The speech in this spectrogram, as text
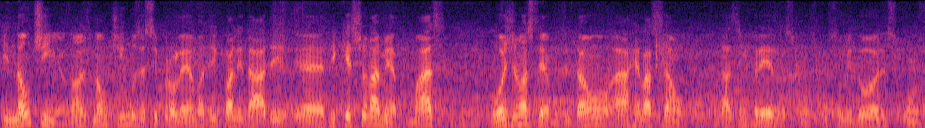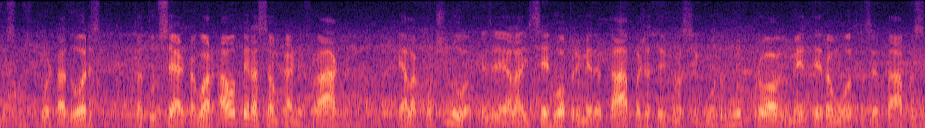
que não tinha. Nós não tínhamos esse problema de qualidade, eh, de questionamento, mas Hoje nós temos, então, a relação das empresas com os consumidores, com os exportadores, está tudo certo. Agora, a operação carne fraca, ela continua, quer dizer, ela encerrou a primeira etapa, já teve uma segunda, muito provavelmente terão outras etapas.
